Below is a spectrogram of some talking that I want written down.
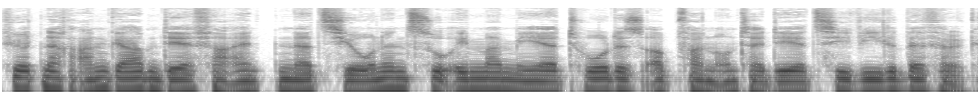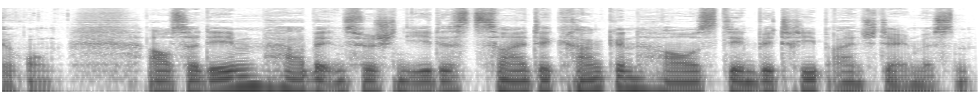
führt nach Angaben der Vereinten Nationen zu immer mehr Todesopfern unter der Zivilbevölkerung. Außerdem habe inzwischen jedes zweite Krankenhaus den Betrieb einstellen müssen.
